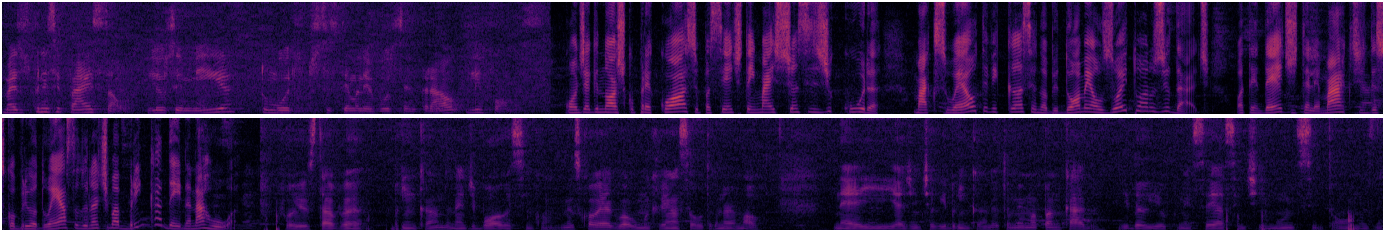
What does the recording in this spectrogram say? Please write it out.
mas os principais são leucemia, tumores do sistema nervoso central e linfomas. Com diagnóstico precoce, o paciente tem mais chances de cura. Maxwell teve câncer no abdômen aos 8 anos de idade. O atendente de telemarketing descobriu a doença durante uma brincadeira na rua. Foi, eu estava brincando, né, de bola assim com meus colegas, igual uma criança outra normal, né, e a gente ali brincando, eu tomei uma pancada. E daí eu comecei a sentir muitos sintomas, né?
